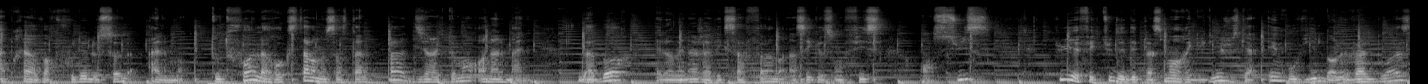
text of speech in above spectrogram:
après avoir foulé le sol allemand. Toutefois, la rockstar ne s'installe pas directement en Allemagne. D'abord, elle emménage avec sa femme ainsi que son fils en Suisse, puis effectue des déplacements réguliers jusqu'à Hérouville dans le Val d'Oise,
